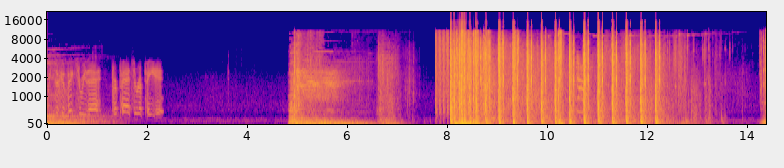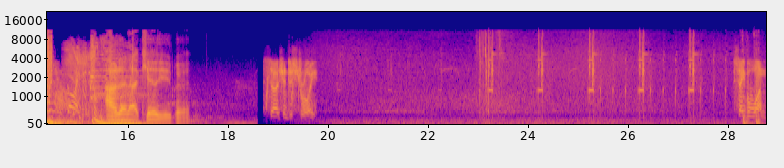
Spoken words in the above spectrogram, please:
We took a victory there. Prepare to repeat it. Switch inside. How did I not kill you, bro? Search and destroy. Saber 1,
